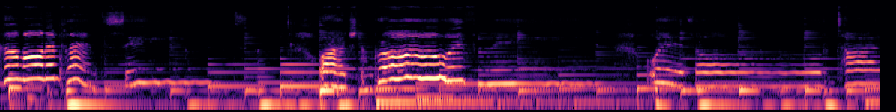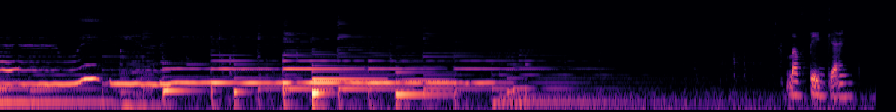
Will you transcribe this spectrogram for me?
Come on and plant the seeds. Watch them grow with Love Big Gang.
